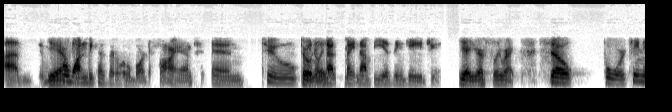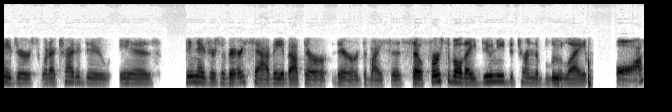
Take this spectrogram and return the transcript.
Um, Yeah. For one, because they're a little more defiant, and two, you know, that might not be as engaging. Yeah, you're absolutely right. So for teenagers, what I try to do is teenagers are very savvy about their their devices. So first of all, they do need to turn the blue light off,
